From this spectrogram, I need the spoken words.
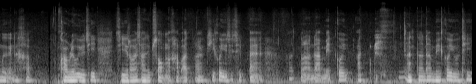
หมื่นนะครับ ความเร็วอยู่ที่ 432 นะครับ อัตราคีย์ก็อยู่ที่ 18 อัตราดาเมจก็อัตอัตราดาเมจก็อยู่ที่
